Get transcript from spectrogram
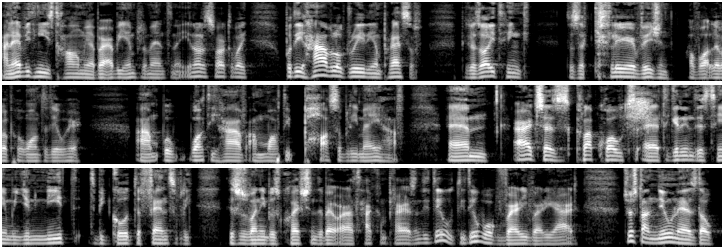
and everything he's told me, I better be implementing it. You know, the sort of way. But they have looked really impressive because I think there's a clear vision of what Liverpool want to do here. Um, with what they have and what they possibly may have. Um, Art says, Klopp quotes, uh, to get into this team, you need to be good defensively. This was when he was questioned about our attacking players and they do, they do work very, very hard. Just on Nunez though,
